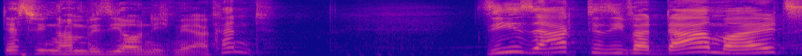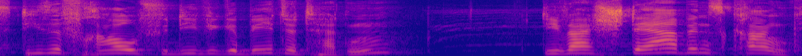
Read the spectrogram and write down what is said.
Deswegen haben wir sie auch nicht mehr erkannt. Sie sagte, sie war damals diese Frau, für die wir gebetet hatten die war sterbenskrank.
